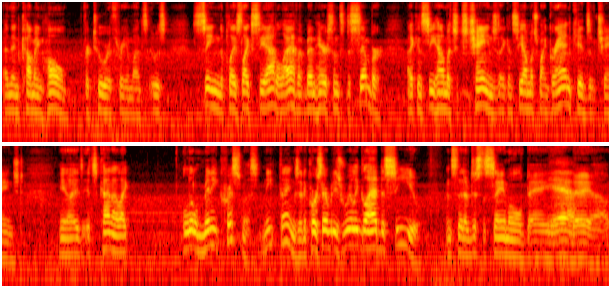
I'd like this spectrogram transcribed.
and then coming home for two or three months. It was seeing the place like Seattle. I haven't been here since December. I can see how much it's changed. I can see how much my grandkids have changed. You know, it, it's kind of like a little mini Christmas, neat things. And of course, everybody's really glad to see you instead of just the same old day in, day out.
